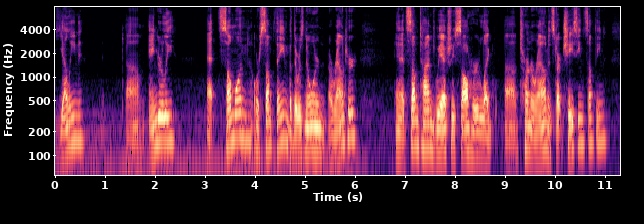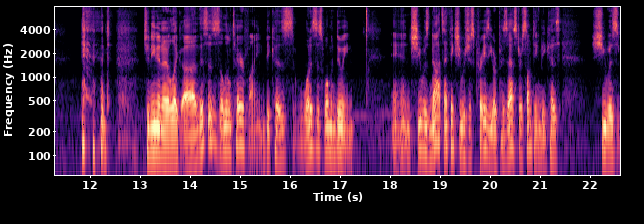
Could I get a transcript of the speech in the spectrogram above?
yelling um, angrily at someone or something, but there was no one around her. And at some times, we actually saw her like uh, turn around and start chasing something. and Janine and I are like, uh, "This is a little terrifying because what is this woman doing?" And she was nuts. I think she was just crazy or possessed or something because she was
